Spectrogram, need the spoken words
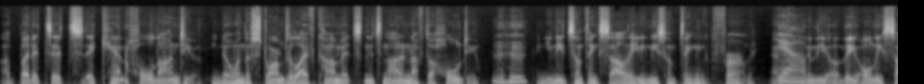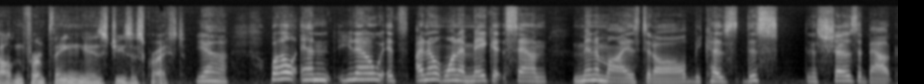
uh, but it's it's it can't hold on to you you know when the storms of life come it's it's not enough to hold you mm-hmm. and you need something solid you need something firm and, Yeah. and the the only solid and firm thing is jesus christ Yeah. Well, and you know, it's I don't want to make it sound minimized at all because this this show's about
